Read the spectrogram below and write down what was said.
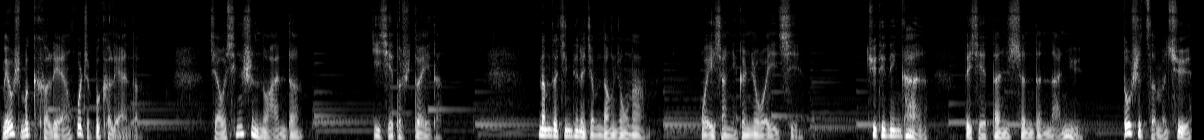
没有什么可怜或者不可怜的，只要心是暖的，一切都是对的。那么在今天的节目当中呢，我也想你跟着我一起，去听听看那些单身的男女都是怎么去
